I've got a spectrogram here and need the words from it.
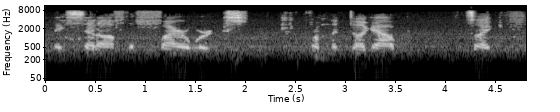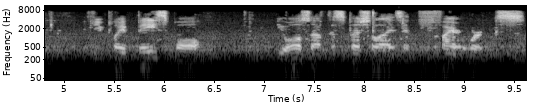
and they set off the fireworks from the dugout it's like if you play baseball, you also have to specialize in fireworks.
